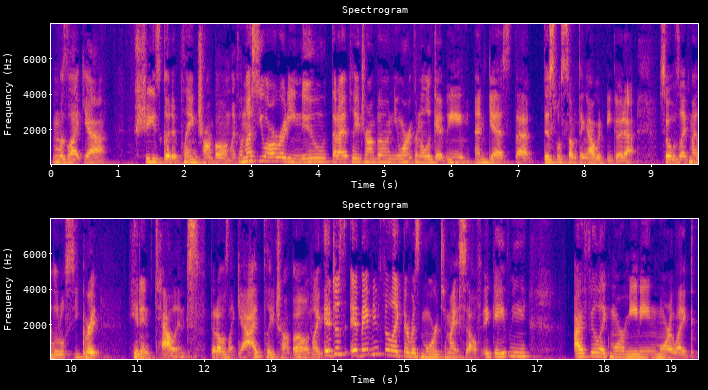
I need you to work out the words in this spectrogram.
and was like, yeah, she's good at playing trombone. Like, unless you already knew that I played trombone, you weren't going to look at me and guess that this was something I would be good at. So it was like my little secret hidden talent that I was like, yeah, I play trombone. Like, it just, it made me feel like there was more to myself. It gave me, I feel like, more meaning, more like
